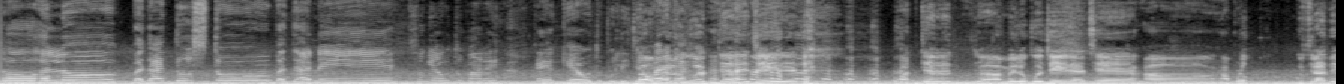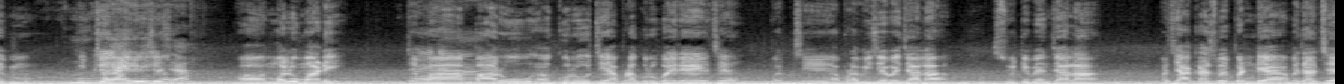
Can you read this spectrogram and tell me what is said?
તો. હેલો બધા દોસ્તો બધાને. શું કહેવું તું મારે? કઈ કહેવું તું ભૂલી જાય. અમે લોકો અત્યારે જઈ રહ્યા અત્યારે અમે લોકો જઈ રહ્યા છે આપણો ગુજરાતી પિક્ચર આવી રહ્યું છે. મલુ માડી જેમાં પારુ ગુરુ જે આપણા ગુરુભાઈ રહે છે પછી આપણા વિજયભાઈ ઝાલા સ્વીટીબેન ઝાલા પછી આકાશભાઈ પંડ્યા બધા છે.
